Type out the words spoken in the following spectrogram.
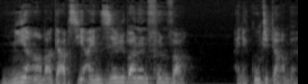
Mir aber gab sie einen silbernen Fünfer. Eine gute Dame.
